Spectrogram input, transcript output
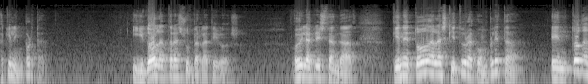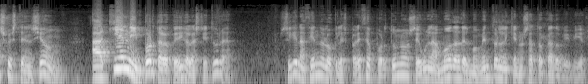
¿A quién le importa? Idólatras superlativos. Hoy la cristiandad tiene toda la escritura completa, en toda su extensión. ¿A quién le importa lo que diga la escritura? siguen haciendo lo que les parece oportuno según la moda del momento en el que nos ha tocado vivir.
